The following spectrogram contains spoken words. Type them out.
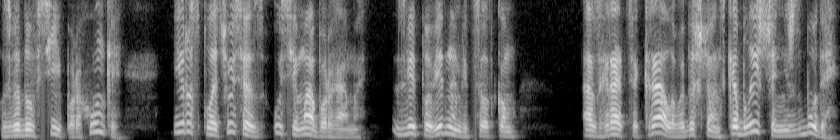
зведу всі порахунки і розплачуся з усіма боргами з відповідним відсотком, а зграться кралове до Шльонська ближче, ніж збуде.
